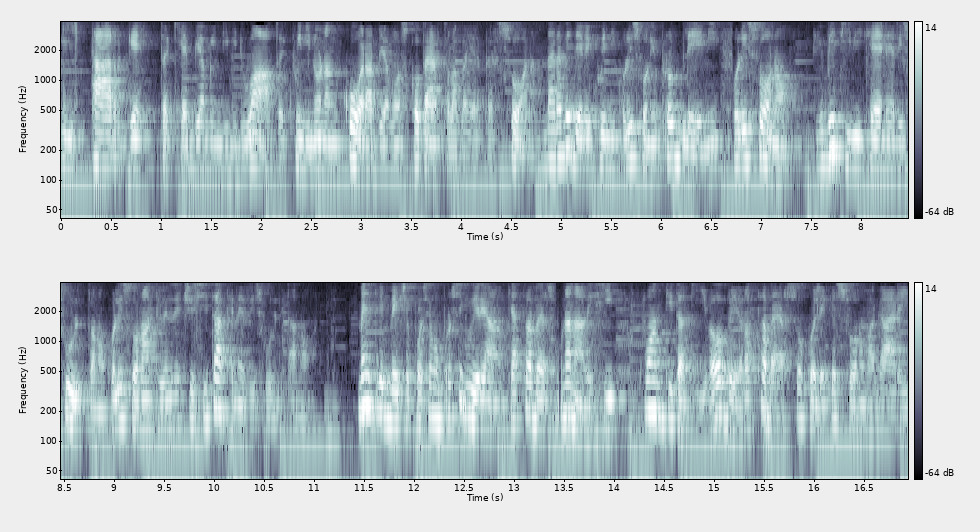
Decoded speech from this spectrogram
il target che abbiamo individuato e quindi non ancora abbiamo scoperto la buyer persona. Andare a vedere quindi quali sono i problemi, quali sono gli obiettivi che ne risultano, quali sono anche le necessità che ne risultano. Mentre invece possiamo proseguire anche attraverso un'analisi quantitativa, ovvero attraverso quelli che sono magari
